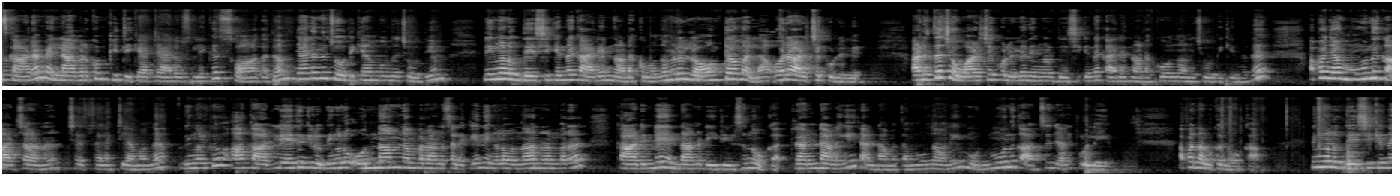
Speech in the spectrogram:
നമസ്കാരം. എല്ലാവർക്കും കിറ്റി കാറ്റ് ആരോസിലേക്ക് സ്വാഗതം. ഞാനിന്ന് ചോദിക്കാൻ പോകുന്ന ചോദ്യം നിങ്ങൾ ഉദ്ദേശിക്കുന്ന കാര്യം നടക്കുമോ? നമ്മൾ ലോങ് ടേം അല്ല ഒരാഴ്ചക്കുള്ളിൽ അടുത്ത ചൊവ്വാഴ്ചക്കുള്ളിൽ നിങ്ങൾ ഉദ്ദേശിക്കുന്ന കാര്യം നടക്കുമോ എന്നാണ് ചോദിക്കുന്നത്. അപ്പോൾ ഞാൻ മൂന്ന് കാർഡ്സ് ആണ് സെലക്ട് ചെയ്യാൻ പോകുന്നത്. നിങ്ങൾക്ക് ആ കാർഡിൽ ഏതെങ്കിലും നിങ്ങൾ ഒന്നാം നമ്പറാണ് സെലക്ട് ചെയ്യുന്നത്. നിങ്ങൾ ഒന്നാം നമ്പർ കാർഡിന്റെ എന്താണ് ഡീറ്റെയിൽസ് നോക്കുക. രണ്ടാണെങ്കിൽ രണ്ടാമത്തെ മൂന്നാണെങ്കിൽ മൂന്ന്. മൂന്ന് കാർഡ്സ് ഞാൻ പുള്ളി ചെയ്യും. അപ്പോൾ നമുക്ക് നോക്കാം. നിങ്ങൾ ഉദ്ദേശിക്കുന്ന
